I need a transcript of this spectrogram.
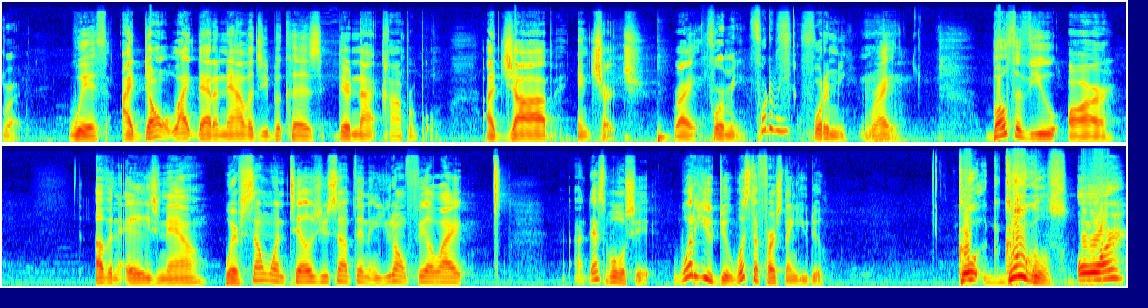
Right. with I don't like that analogy because they're not comparable. A job and church, right? For me. For me. For to me, mm-hmm. right? Both of you are of an age now where if someone tells you something and you don't feel like "Ah, that's bullshit. What do you do? What's the first thing you do? Go- Googles. or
